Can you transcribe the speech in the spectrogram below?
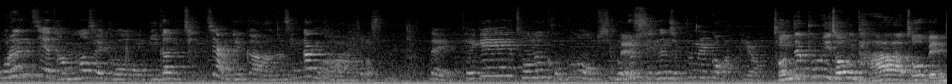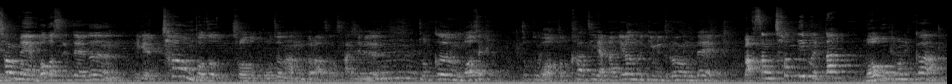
오렌지의 단맛을 더 미각이 찾지 않을까라는 생각이 아, 들어요. 그렇습니다. 네, 되게 저는 거부감 없이 먹을 네. 수 있는 제품일 것 같아요. 전 제품이 저는 다 저 맨 처음에 먹었을 때는 이게 처음 저도, 저도 도전하는 거라서 사실은 음. 조금 어색 조금 어떡하지 약간 이런 느낌이 들었는데 막상 첫 입을 딱 먹어보니까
